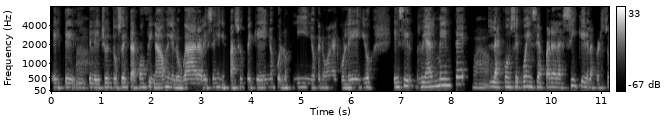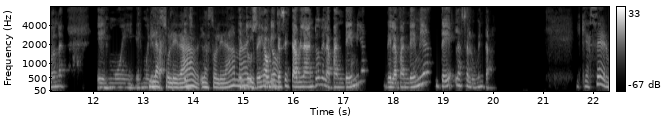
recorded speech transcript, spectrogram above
este, el hecho entonces de estar confinados en el hogar, a veces en espacios pequeños con los niños que no van al colegio. Es decir, realmente las consecuencias para la psique de las personas es muy, es muy. Y la soledad, la soledad, Entonces ahorita se está hablando de la pandemia, de la pandemia de la salud mental. ¿Y qué hacer?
